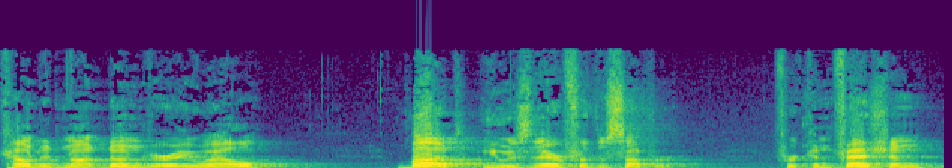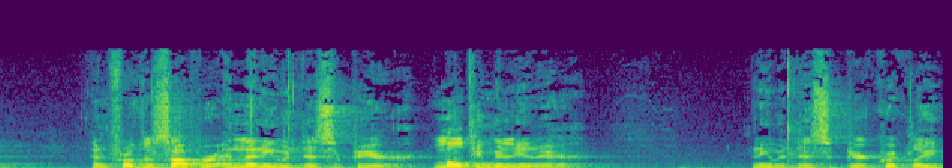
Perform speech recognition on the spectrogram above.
counted not done very well, but he was there for the supper, for confession and for the supper, and then he would disappear. Multimillionaire. And he would disappear quickly.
